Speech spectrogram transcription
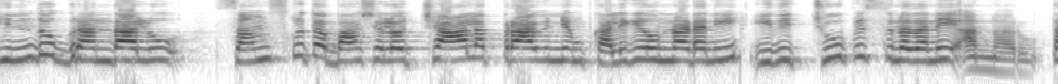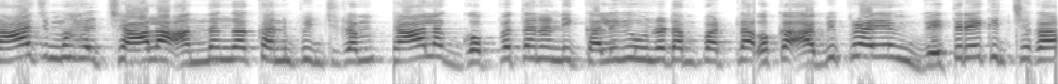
హిందూ గ్రంథాలు సంస్కృత భాషలో చాలా ప్రావీణ్యం కలిగి ఉన్నాడని ఇది చూపిస్తున్నదని అన్నారు. తాజ్ మహల్ చాలా అందంగా కనిపించడం చాలా గొప్పతనాన్ని కలిగి ఉండటం పట్ల ఒక అభిప్రాయం వ్యతిరేకించగా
